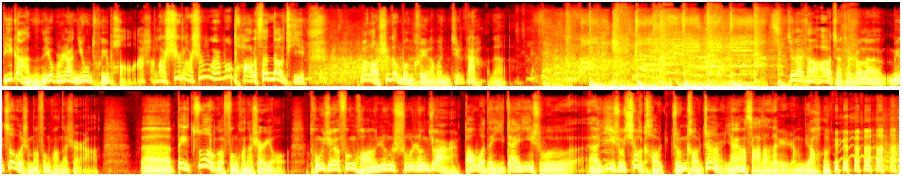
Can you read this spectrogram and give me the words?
笔杆子的，又不是让你用腿跑啊！老师，老师，我我跑了三道题，完老师都崩溃了吗？你这是干啥呢？就来看 out，他说了没做过什么疯狂的事儿啊。呃，被做过疯狂的事儿有同学疯狂扔书扔卷儿，把我的一代艺术呃艺术校考准考证洋洋洒洒的给扔掉 了。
